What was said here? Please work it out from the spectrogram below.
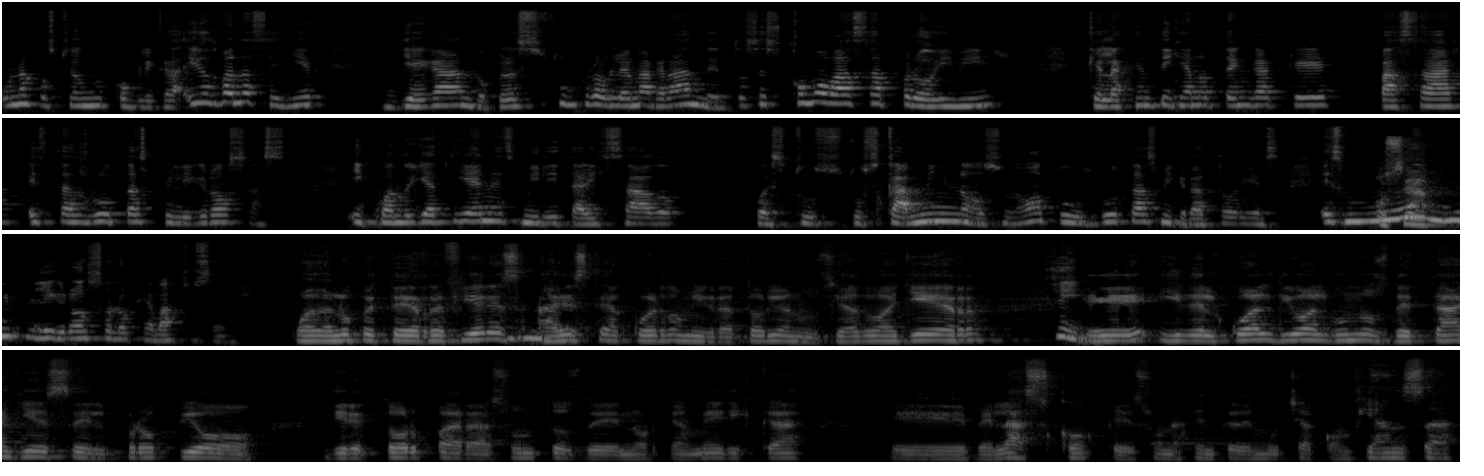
una, cuestión muy complicada. Ellos van a seguir llegando, pero eso es un problema grande. Entonces, ¿cómo vas a prohibir que la gente ya no tenga que pasar estas rutas peligrosas? Y cuando ya tienes militarizado pues tus, tus caminos, ¿no? Tus rutas migratorias. Es muy, muy peligroso lo que va a suceder. Guadalupe, ¿te refieres a este acuerdo migratorio anunciado ayer eh, y del cual dio algunos detalles el propio director para asuntos de Norteamérica, eh, Velasco, que es un agente de mucha confianza,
